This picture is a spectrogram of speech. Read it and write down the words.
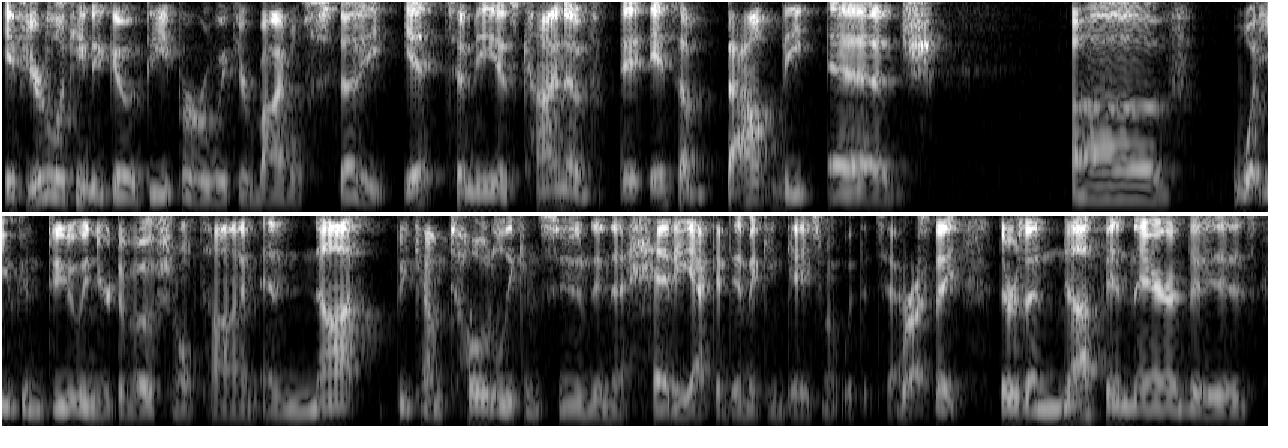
If you're looking to go deeper with your Bible study, it to me is kind of it's about the edge of what you can do in your devotional time and not become totally consumed in a heady academic engagement with the text. Right. They, there's enough in there that is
